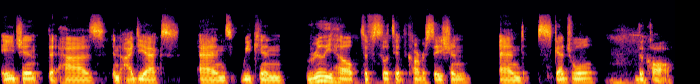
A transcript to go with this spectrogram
agent that has an IDX, and we can really help to facilitate the conversation and schedule the call.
